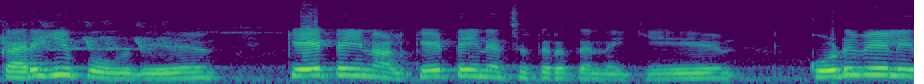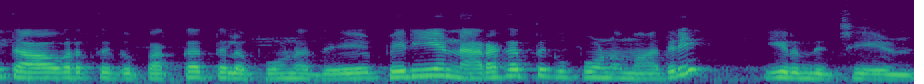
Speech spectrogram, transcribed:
கருகி போகுது. கேட்டை நாள் கேட்டை நட்சத்திரத்தன்னைக்கு கொடுவேலி தாவரத்துக்கு பக்கத்தில் போனது பெரிய நரகத்துக்கு போன மாதிரி இருந்துச்சு.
